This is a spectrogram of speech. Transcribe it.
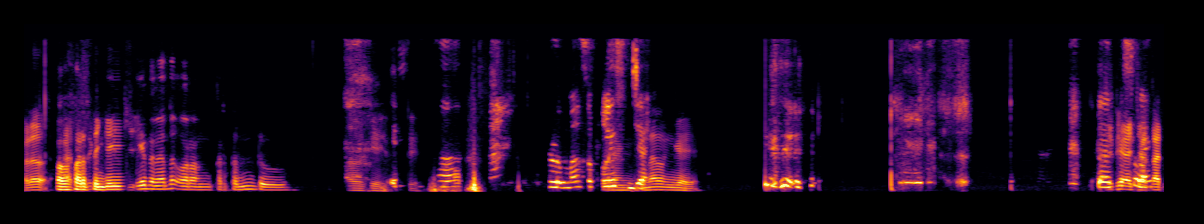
Padahal ada Overthinking segi- ini ternyata orang tertentu. Oke, oke. Belum masuk Orang list yang ja. kenal enggak ya? Jadi selain- ajakan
